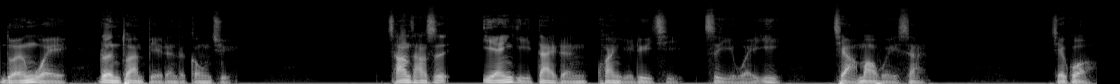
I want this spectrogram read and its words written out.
沦为论断别人的工具，常常是严以待人，宽以律己，自以为义，假冒为善，结果。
